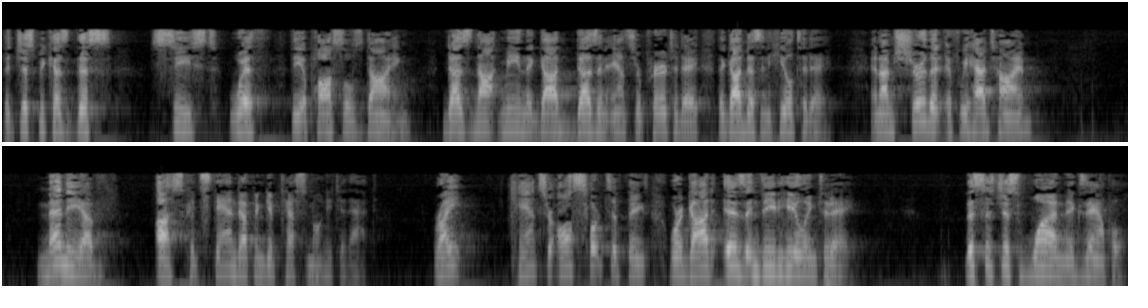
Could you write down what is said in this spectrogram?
that just because this ceased with the apostles dying, does not mean that God doesn't answer prayer today, that God doesn't heal today. And I'm sure that if we had time, many of us could stand up and give testimony to that. Right? Cancer, all sorts of things where God is indeed healing today. This is just one example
